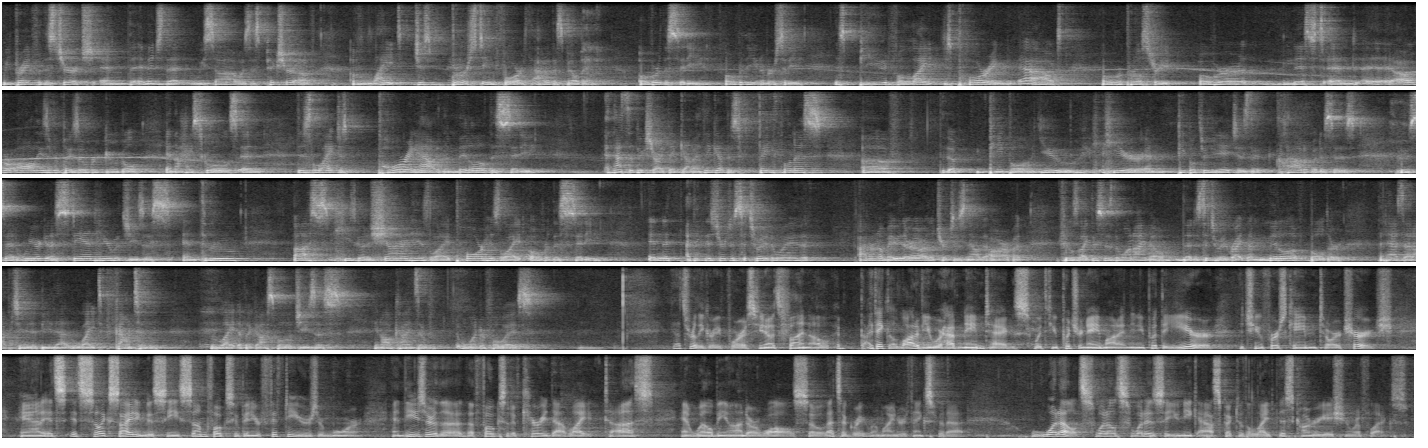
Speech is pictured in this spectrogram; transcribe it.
we prayed for this church, and the image that we saw was this picture of, of light just bursting forth out of this building over the city, over the university. This beautiful light just pouring out over Pearl Street, over NIST, and uh, over all these different places, over Google and the high schools. And this light just pouring out in the middle of the city. And that's the picture I think of. I think of this faithfulness of the people, you here, and people through the ages, the cloud of witnesses, who said, We are going to stand here with Jesus, and through us, he's going to shine his light, pour his light over this city. And it, I think this church is situated the way that, I don't know, maybe there are other churches now that are, but it feels like this is the one I know that is situated right in the middle of Boulder that has that opportunity to be that light fountain, the light of the gospel of Jesus in all kinds of wonderful ways. That's really great for us. You know, it's fun. Uh, I think a lot of you will have name tags with you put your name on it and then you put the year that you first came to our church. And it's, it's so exciting to see some folks who've been here 50 years or more. And these are the, the folks that have carried that light to us and well beyond our walls. So that's a great reminder. Thanks for that. What else? What else? What is a unique aspect of the light this congregation reflects?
